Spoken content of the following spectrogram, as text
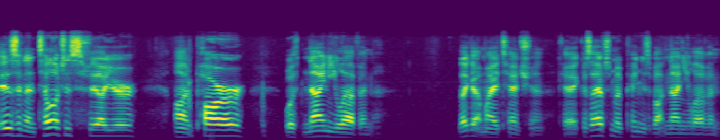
is an intelligence failure on par with 9 11. That got my attention, okay? Because I have some opinions about 9 11.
